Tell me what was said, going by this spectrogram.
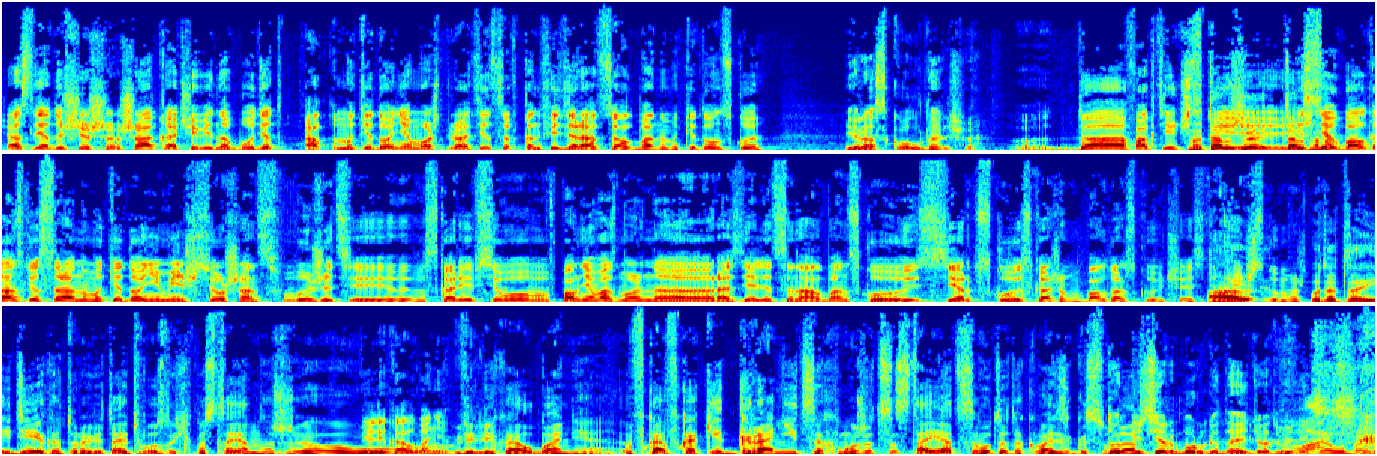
Сейчас следующий шаг, очевидно, будет, а- Македония может превратиться в конфедерацию албано-македонскую, И раскол дальше. Э, Да, фактически. Но там же- там из же всех балканских стран у Македонии меньше всего шансов выжить. И, скорее всего, вполне возможно разделиться на албанскую, сербскую, скажем, болгарскую часть, А греческую, может. Вот эта идея, которая витает в воздухе постоянно же. у- Великая Албания? Великая Албания. В, в каких границах может состояться вот это До квазигосударство? Петербурга дойдет Великая Ой. Албания?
